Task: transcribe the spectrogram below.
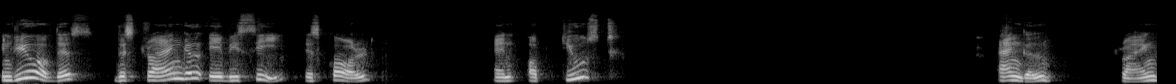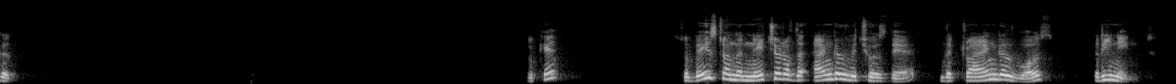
In view of this, this triangle ABC is called an obtuse angle triangle. Okay. So based on the nature of the angle which was there, the triangle was renamed.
